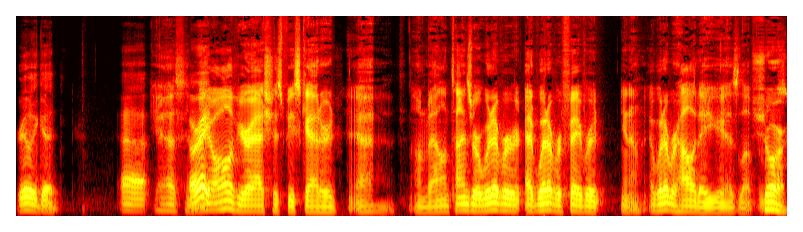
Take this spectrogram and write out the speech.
really good. Uh, Yes. And All may all of your ashes be scattered uh, on Valentine's or whatever at whatever favorite you know at whatever holiday you guys love. Sure. most.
